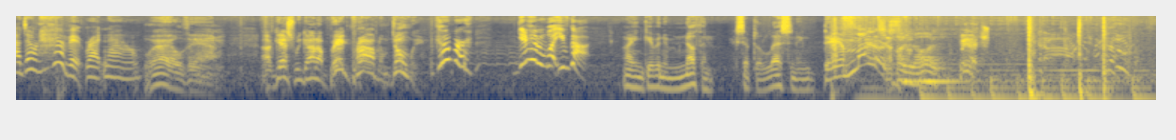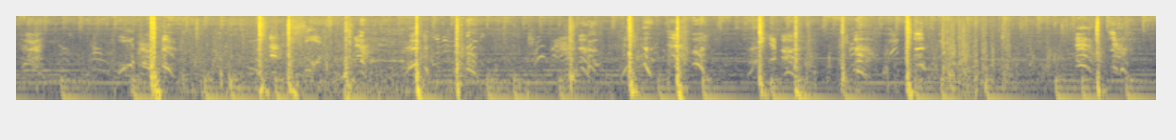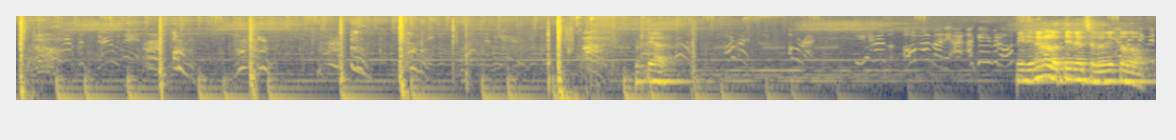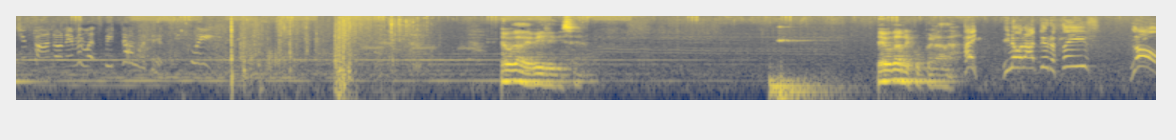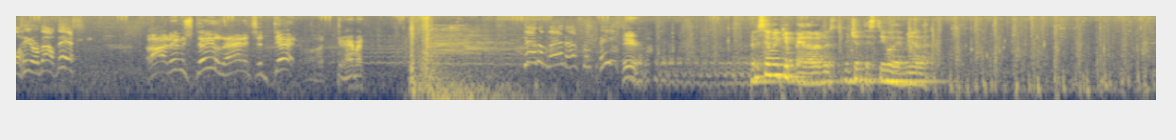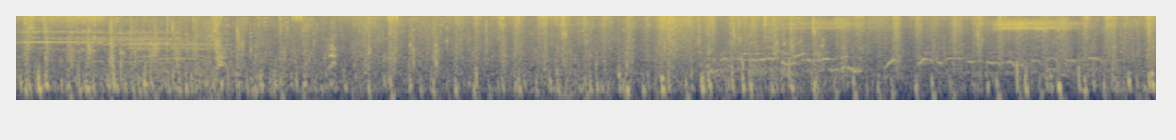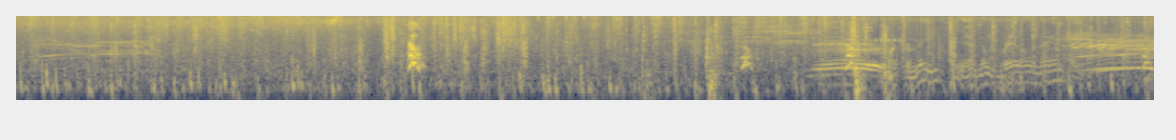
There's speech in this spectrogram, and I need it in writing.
I don't have it right now. Well then, I guess we got a big problem, don't we? Cooper, give him what you've got. I ain't giving him nothing except a lessening damn manners. Oh, lol. Bitch! Mi dinero lo tiene él, se lo di todo. Deuda de Billy, dice. Deuda recuperada. Hey, you know what I'd do to thieves? Law will hear about this. I didn't steal that, it's a debt. Oh, damn it. Here, ese güey qué pedo, a ver, este pinche testigo de mierda. Work for me. You have no bread on the damn table.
